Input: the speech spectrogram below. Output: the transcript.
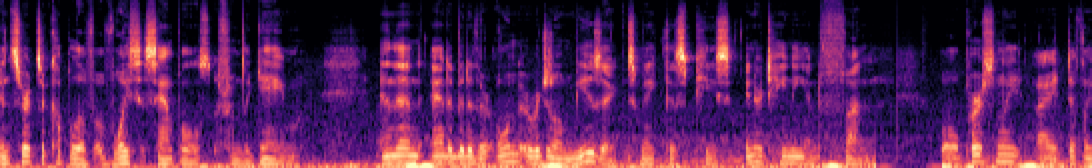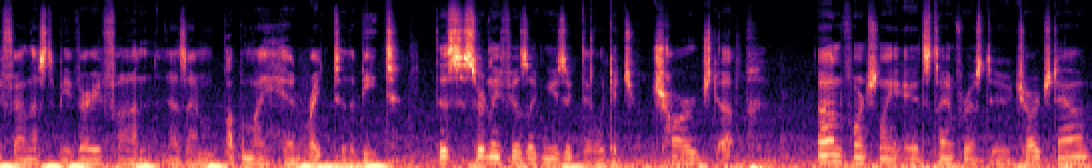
inserts a couple of voice samples from the game, and then add a bit of their own original music to make this piece entertaining and fun. Well, personally, I definitely found this to be very fun as I'm bopping my head right to the beat. This certainly feels like music that will get you charged up. Unfortunately, it's time for us to charge down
